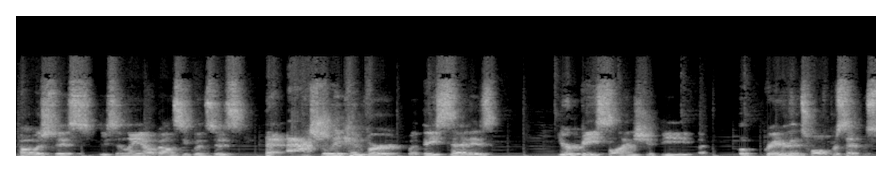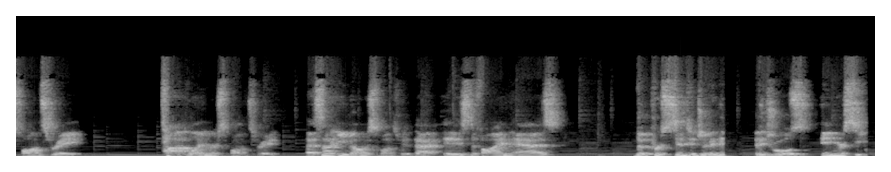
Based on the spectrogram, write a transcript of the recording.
published this recently, outbound sequences that actually convert, what they said is your baseline should be a, a greater than 12% response rate, top line response rate. That's not email response rate. That is defined as the percentage of individuals in your sequence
